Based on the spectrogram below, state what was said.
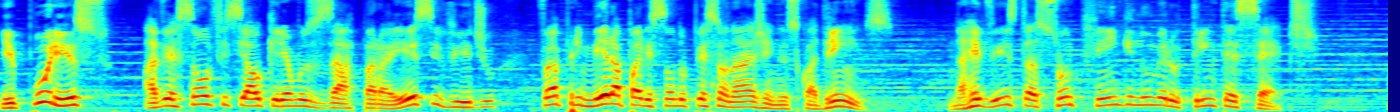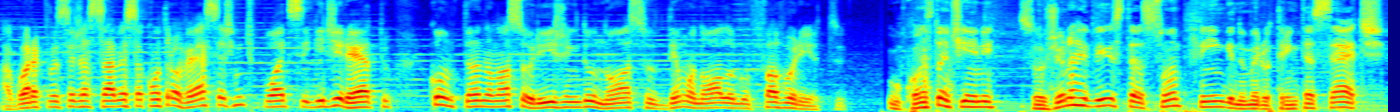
e por isso a versão oficial que iremos usar para esse vídeo foi a primeira aparição do personagem nos quadrinhos, na revista Swamp Thing número 37. Agora que você já sabe essa controvérsia, a gente pode seguir direto contando a nossa origem do nosso demonólogo favorito. O Constantine surgiu na revista Swamp Thing número 37,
